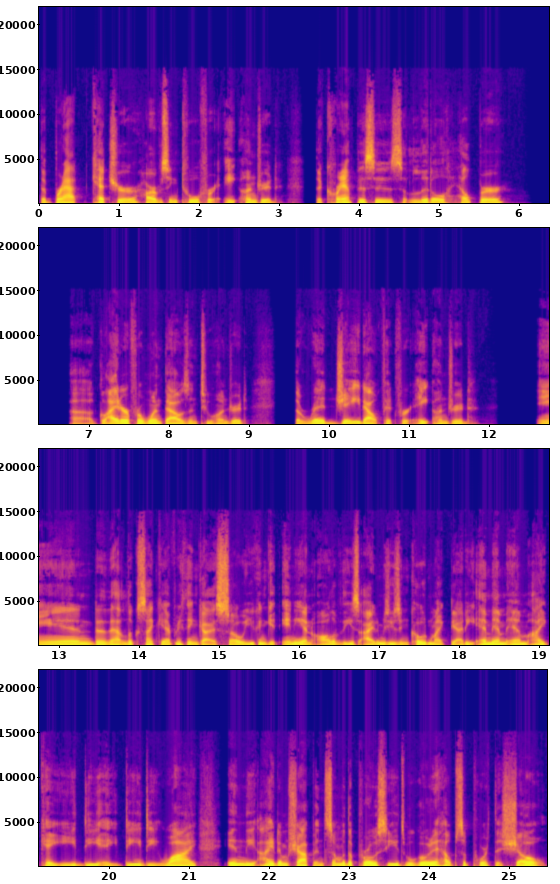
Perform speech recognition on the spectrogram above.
the Brat catcher harvesting tool for 800, the Krampus's little helper uh, glider for 1200, the Red Jade outfit for 800, and that looks like everything, guys. So you can get any and all of these items using code Mike Daddy M M M I K E D A D D Y in the item shop, and some of the proceeds will go to help support the show.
